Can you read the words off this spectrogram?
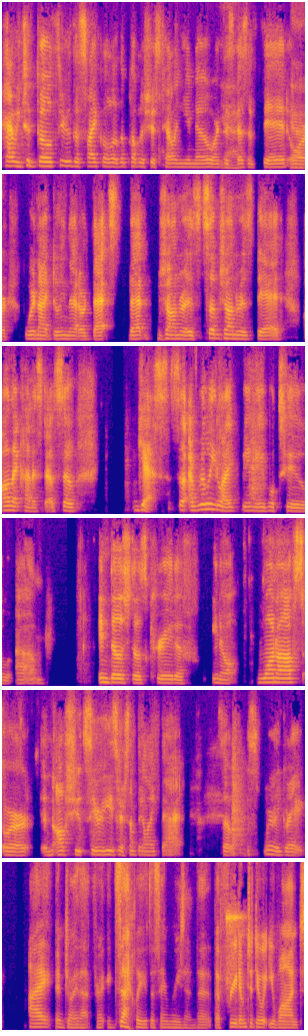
having to go through the cycle of the publishers telling you no or yeah. this doesn't fit yeah. or we're not doing that or that's that genre is subgenre is dead all that kind of stuff so yes so i really like being able to um, indulge those creative, you know, one-offs or an offshoot series or something like that. So it's really great. I enjoy that for exactly the same reason. The the freedom to do what you want,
